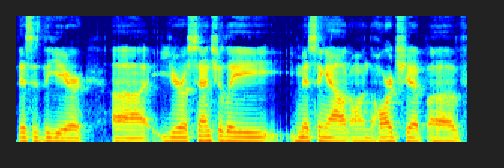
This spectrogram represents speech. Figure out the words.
this is the year. Uh, you're essentially missing out on the hardship of,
